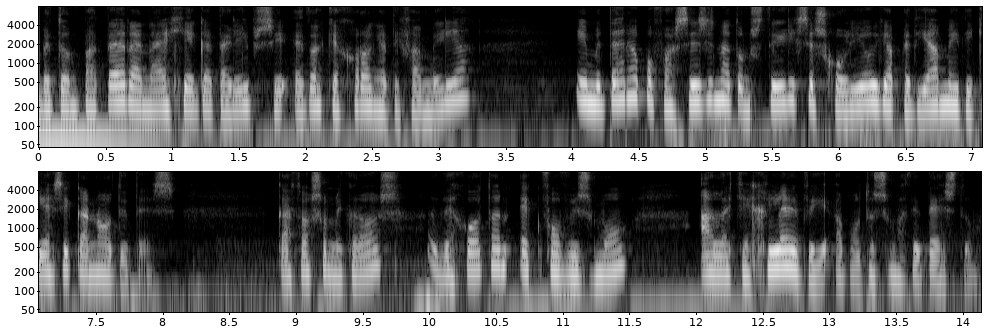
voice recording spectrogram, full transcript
Με τον πατέρα να έχει εγκαταλείψει εδώ και χρόνια τη φαμίλια, η μητέρα αποφασίζει να τον στείλει σε σχολείο για παιδιά με ειδικές ικανότητες, καθώς ο μικρός δεχόταν εκφοβισμό αλλά και χλέβει από τους συμμαθητές του.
